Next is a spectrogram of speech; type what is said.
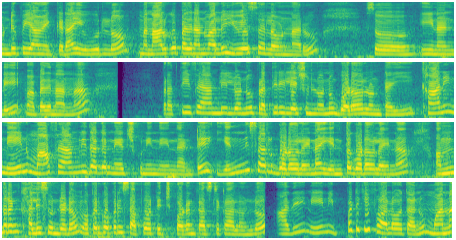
ఉండిపోయాం ఇక్కడ ఈ ఊర్లో. మా నాలుగో పెదనాన్న వాళ్ళు యూఎస్ఏలో ఉన్నారు. సో ఈయనండి మా పెదనాన్న. ప్రతి ఫ్యామిలీలోనూ ప్రతి రిలేషన్లోనూ గొడవలు ఉంటాయి కానీ నేను మా ఫ్యామిలీ దగ్గర నేర్చుకునేది ఏంటంటే ఎన్నిసార్లు గొడవలైనా ఎంత గొడవలైనా అందరం కలిసి ఉండడం ఒకరికొకరికి సపోర్ట్ ఇచ్చుకోవడం కష్టకాలంలో. అదే నేను ఇప్పటికీ ఫాలో అవుతాను. మన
